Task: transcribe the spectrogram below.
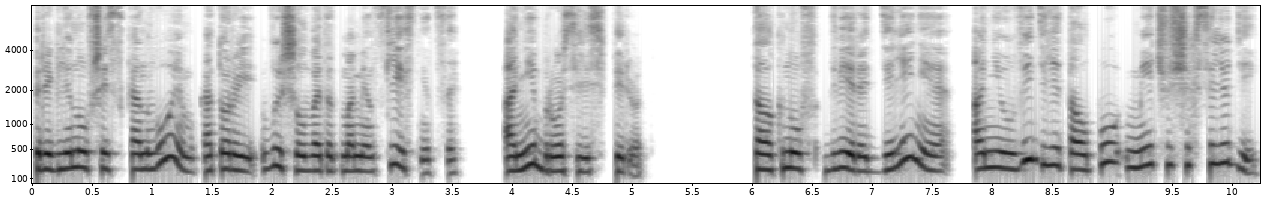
Переглянувшись с конвоем, который вышел в этот момент с лестницы, они бросились вперед. Толкнув дверь отделения, они увидели толпу мечущихся людей.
